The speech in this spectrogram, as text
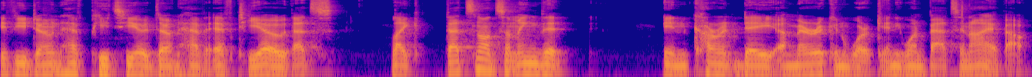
if you don't have PTO, don't have FTO. That's like that's not something that in current day American work anyone bats an eye about.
